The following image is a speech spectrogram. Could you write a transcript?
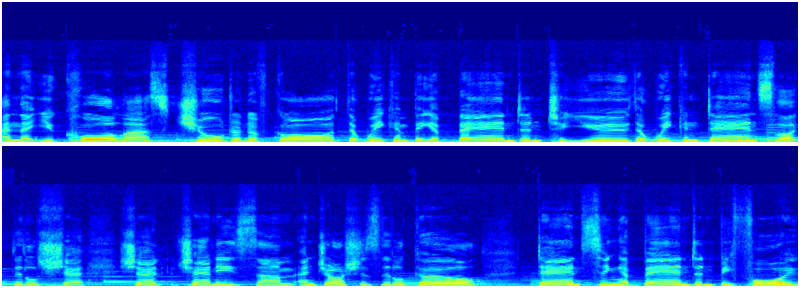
and that you call us children of God, that we can be abandoned to you, that we can dance like little Sh- Sh- Shani's um, and Josh's little girl, dancing abandoned before,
